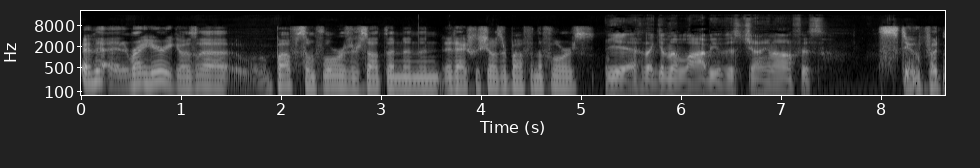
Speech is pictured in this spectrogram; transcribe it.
and th- right here he goes, uh, buff some floors or something, and then it actually shows her buffing the floors. Yeah, like in the lobby of this giant office. Stupid,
